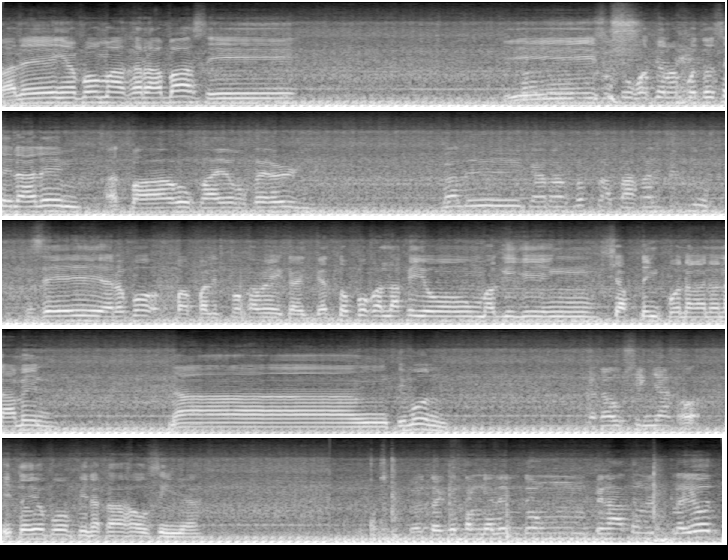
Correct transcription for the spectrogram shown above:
Bale nga po mga karabas, eh, isusukat ko lang po doon sa ilalim at pakahukaya ko kay Earl. Bale, karabas, tapakan nyo. Kasi ano po, papalit po kami. Kahit ganito po kalaki yung magiging shafting po ng ano namin ng timon. Kakausing niya. Oh, ito yung po pinaka-housing niya. So, tayo tanggalin tong pinatong plywood.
